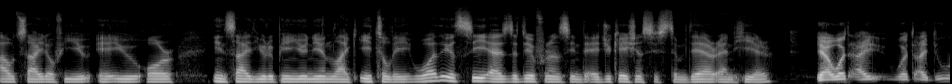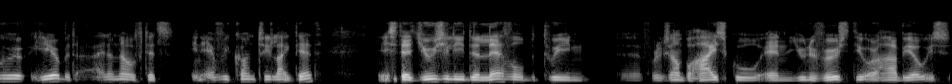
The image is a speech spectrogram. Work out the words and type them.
outside of EU, EU or inside European Union like Italy. What do you see as the difference in the education system there and here? Yeah, what I what I do here, but I don't know if that's in every country like that, is that usually the level between, uh, for example, high school and university or HBO is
